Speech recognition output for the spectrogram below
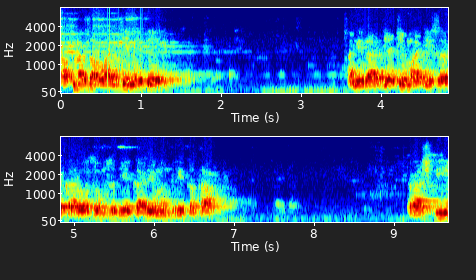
आपणा सर्वांचे नेते आणि राज्याचे माजी सरकार व संसदीय कार्यमंत्री तथा राष्ट्रीय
